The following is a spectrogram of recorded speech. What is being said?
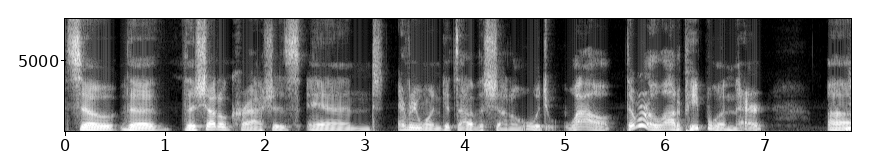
so the the shuttle crashes and everyone gets out of the shuttle. Which wow, there were a lot of people in there. Um,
